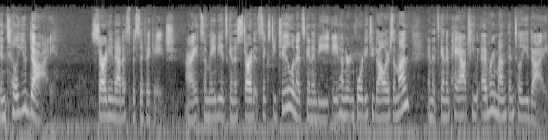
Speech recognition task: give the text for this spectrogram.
until you die starting at a specific age. All right, so maybe it's going to start at 62 and it's going to be $842 a month and it's going to pay out to you every month until you die.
